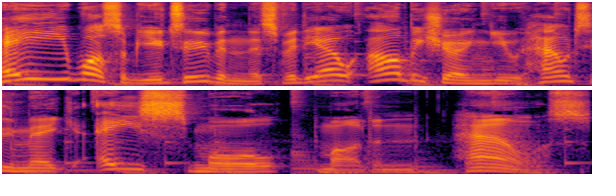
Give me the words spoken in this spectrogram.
Hey, what's up YouTube? In this video, I'll be showing you how to make a small modern house.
